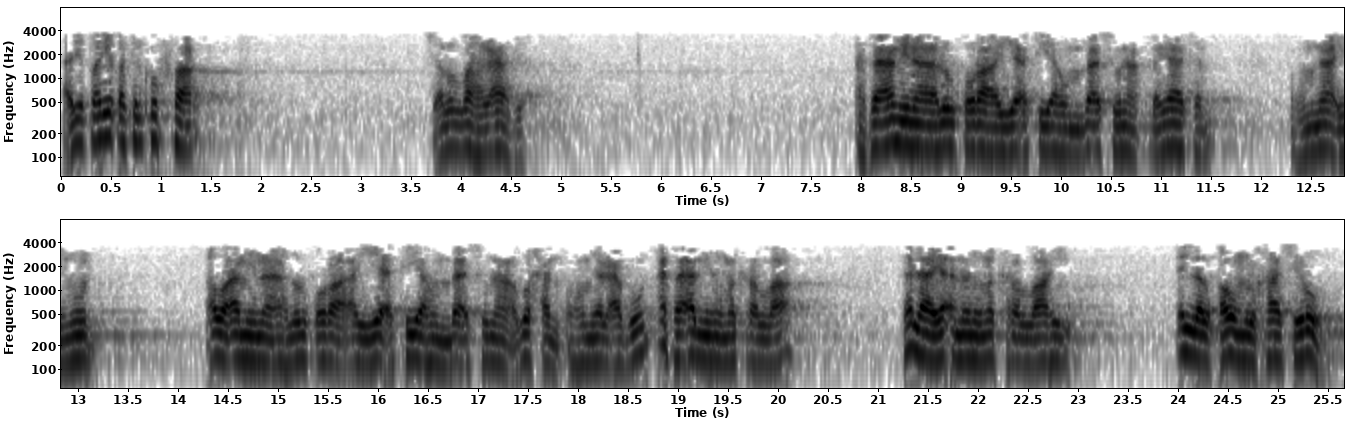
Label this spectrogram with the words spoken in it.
هذه طريقة الكفار. نسأل الله العافية. أفأمن أهل القرى أن يأتيهم بأسنا بياتا وهم نائمون؟ أو أمن أهل القرى أن يأتيهم بأسنا ضحى وهم يلعبون؟ أفأمنوا مكر الله؟ فلا يأمن مكر الله إلا القوم الخاسرون.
